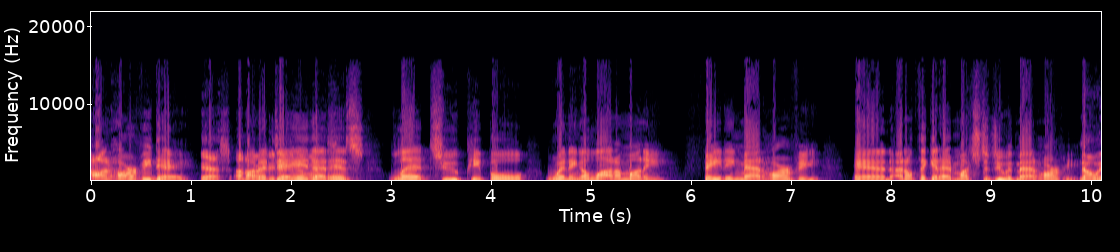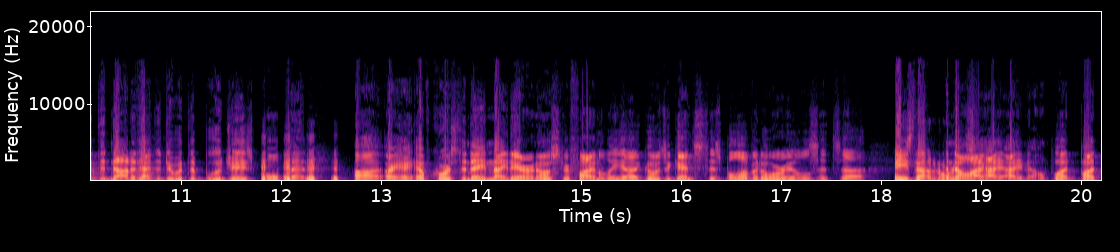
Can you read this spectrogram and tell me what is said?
on Harvey Day. Yes, on, on, a day no that has led to people winning a lot of money, fading Matt Harvey, and I don't think it had much to do with Matt Harvey. No, it did not. It had to do with the Blue Jays bullpen. uh, I, of course, today night Aaron Oster finally uh, goes against his beloved Orioles. It's uh, He's not an Orioles no. I, I, I know, but but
